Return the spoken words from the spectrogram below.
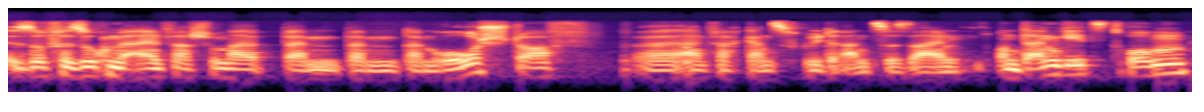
so versuchen wir einfach schon mal beim, beim, beim Rohstoff äh, einfach ganz früh dran zu sein. Und dann geht's drum,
